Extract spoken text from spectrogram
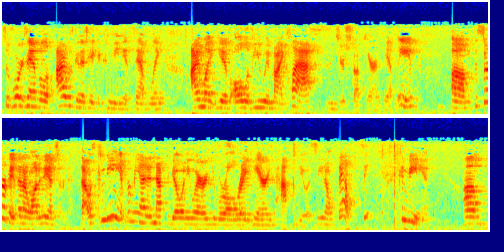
So, for example, if I was going to take a convenient sampling, I might give all of you in my class, since you're stuck here and can't leave, um, the survey that I wanted answered. That was convenient for me. I didn't have to go anywhere. You were all right here. You have to do it so you don't fail. See? Convenient. Um,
